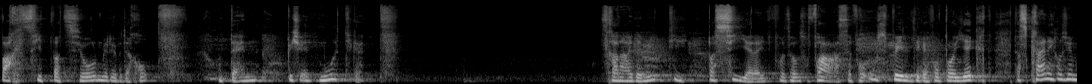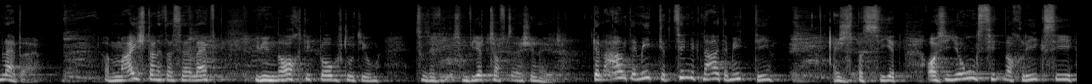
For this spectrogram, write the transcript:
wacht die Situation mir über den Kopf. Und dann bist du entmutigt. Es kann auch in der Mitte passieren, von so Phasen, von Ausbildungen, von Projekten. Das kenne ich aus meinem Leben. Am meisten habe ich das erlebt in meinem Nachdiplomstudium zum Wirtschaftsingenieur. Genau in der Mitte, ziemlich genau in der Mitte, ist es passiert. Unsere Jungs sind noch klein gewesen.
